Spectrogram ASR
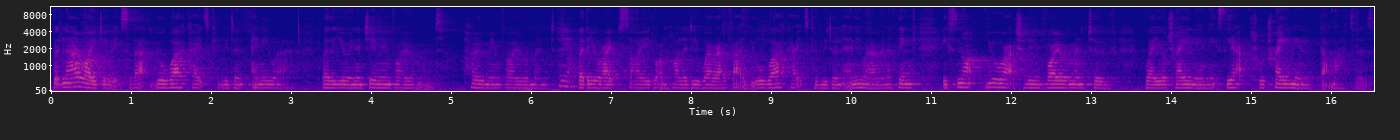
but now I do it so that your workouts can be done anywhere, whether you're in a gym environment, home environment, yeah. whether you're outside or on holiday, wherever, your workouts can be done anywhere. And I think it's not your actual environment of where you're training, it's the actual training that matters.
